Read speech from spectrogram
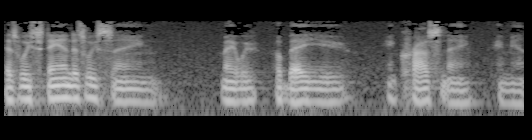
As we stand, as we sing, may we obey you. In Christ's name, amen.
